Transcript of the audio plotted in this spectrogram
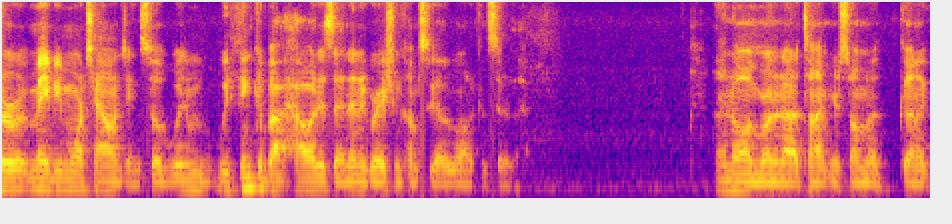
are maybe more challenging. So when we think about how it is that integration comes together, we want to consider that. I know I'm running out of time here, so I'm gonna gonna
